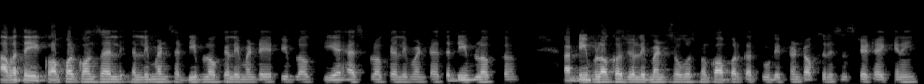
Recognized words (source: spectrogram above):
आप बताइए कॉपर कौन सा एलिमेंट्स है? डी ब्लॉक एलिमेंट है टी ब्लॉक ये एस ब्लॉक एलिमेंट है तो डी ब्लॉक का? और डी ब्लॉक का जो एलिमेंट्स होगा उसमें कॉपर का टू डिफरेंट ऑक्सीडेशन स्टेट है कि नहीं?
